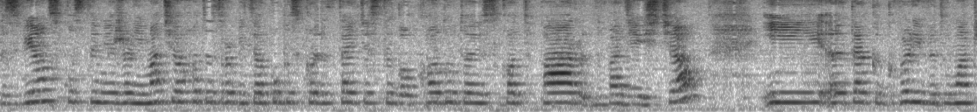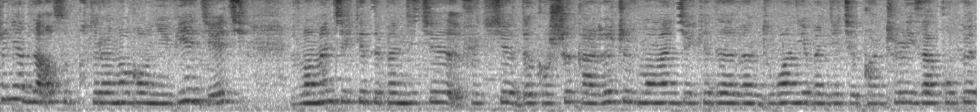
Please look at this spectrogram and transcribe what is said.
W związku z tym, jeżeli macie ochotę zrobić zakupy, skorzystajcie z tego kodu, to jest kod PAR20 i y, tak gwoli wytłumaczenia dla osób, które mogą nie wiedzieć, w momencie, kiedy będziecie wrzucicie do koszyka rzeczy, w momencie, kiedy ewentualnie będziecie kończyli zakupy,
